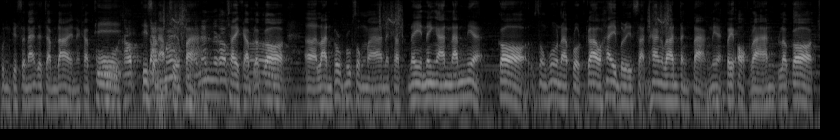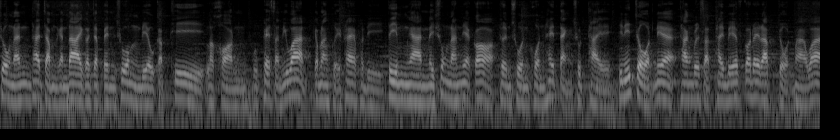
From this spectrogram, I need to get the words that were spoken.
คุณกฤษณะจะจำได้นะครับที่โอ้ครับที่สนามเสือป่าดังมากสมัยนั้นนะครับใช่ครับ แล้วก็เอ่อลานพระบรมรูปทรงม้านะครับในในงานนั้นเนี่ยก็ทรงพระกรุณาโปรดเกล้าให้บริษัทห้างร้านต่างๆเนี่ยไปออกร้าน แล้วก็ช่วงนั้นถ้าจำกันได้ก็จะเป็นช่วงเดียวกับที่ละครบุพเพสันนิวาสกำลังเผยแพร่พอดีทีมงานในช่วงนั้นเนี่ยก็เชิญชวนคนให้แต่งชุดไทย ทีนี้โจทย์เนี่ยทางบริษัทไทยเบฟก็ได้รับโจทย์มาว่า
